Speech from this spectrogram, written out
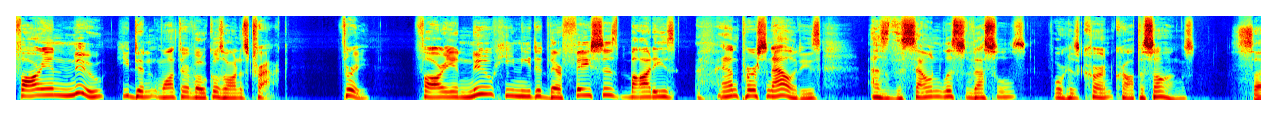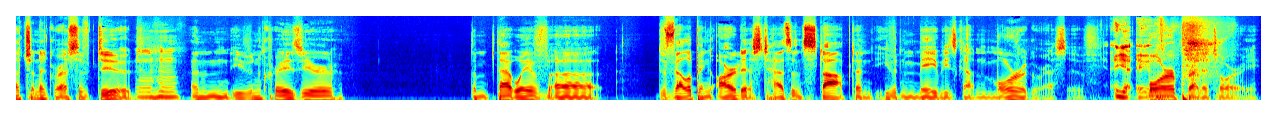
Farian knew he didn't want their vocals on his track. Three, Farian knew he needed their faces, bodies, and personalities as the soundless vessels for his current crop of songs. Such an aggressive dude. Mm-hmm. And even crazier, the, that way of uh, developing artist hasn't stopped and even maybe he's gotten more aggressive, Yeah, it- more predatory.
